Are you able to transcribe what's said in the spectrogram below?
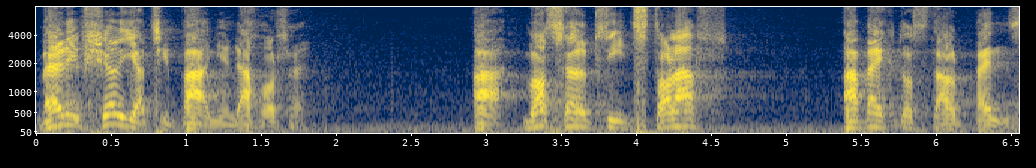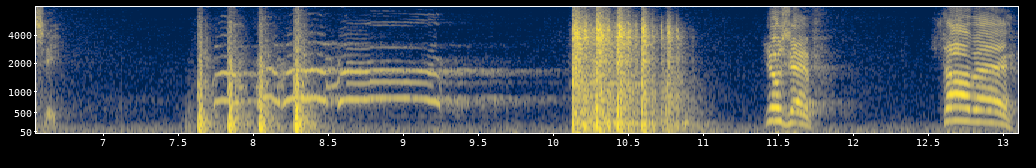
Byli všelijací páni nahoře. A musel přijít stolař, abych dostal penzi. Josef, vstávej!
